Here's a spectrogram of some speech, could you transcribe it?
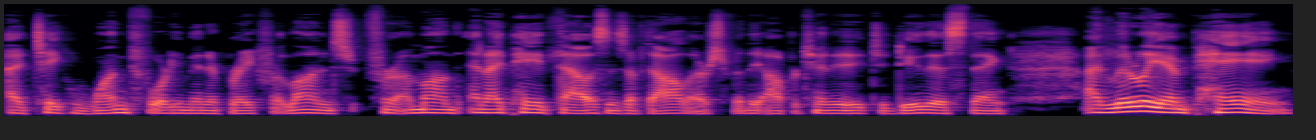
I'd take one 40 minute break for lunch for a month and I paid thousands of dollars for the opportunity to do this thing. I literally am paying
